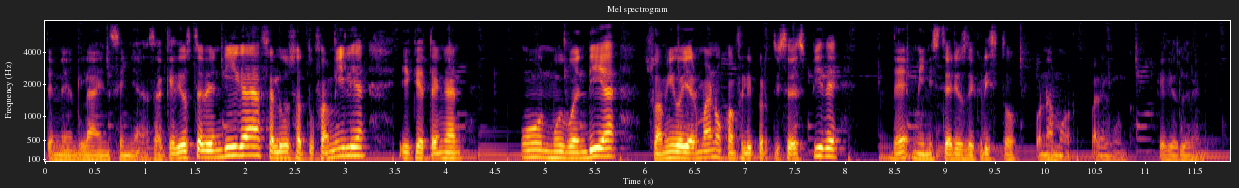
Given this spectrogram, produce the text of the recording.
tener la enseñanza. Que Dios te bendiga, saludos a tu familia y que tengan un muy buen día. Su amigo y hermano Juan Felipe Ortiz se despide de Ministerios de Cristo con Amor para el Mundo. Que Dios le bendiga.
